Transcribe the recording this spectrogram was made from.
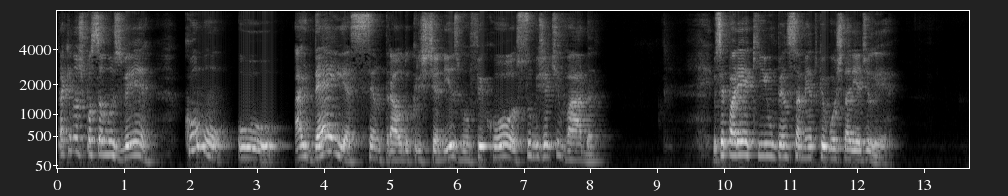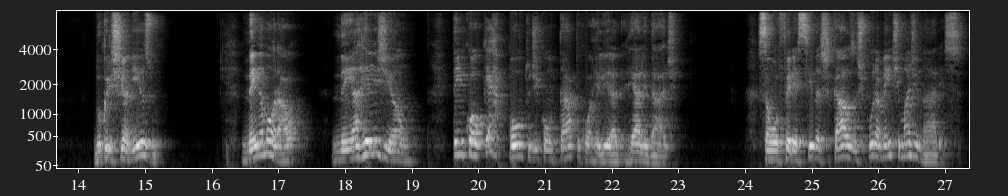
para que nós possamos ver como o, a ideia central do cristianismo ficou subjetivada. Eu separei aqui um pensamento que eu gostaria de ler. No cristianismo, nem a moral, nem a religião tem qualquer ponto de contato com a realidade são oferecidas causas puramente imaginárias.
